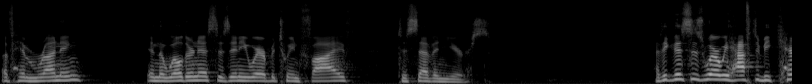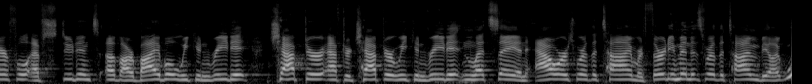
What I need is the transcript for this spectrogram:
of him running in the wilderness is anywhere between five to seven years. I think this is where we have to be careful as students of our Bible. We can read it chapter after chapter. We can read it in, let's say, an hour's worth of time or 30 minutes worth of time and be like, whoo,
